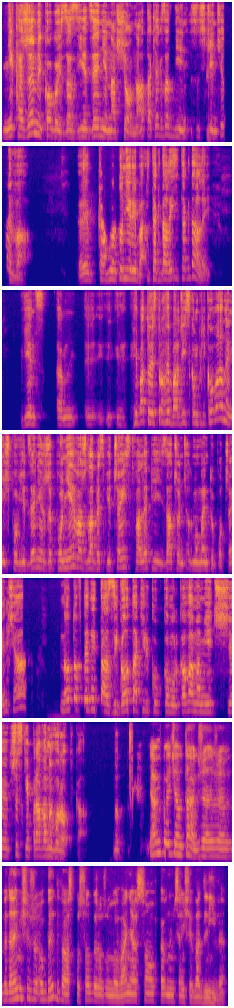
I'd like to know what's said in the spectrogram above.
Nie karzemy kogoś za zjedzenie nasiona, tak jak za ścięcie drzewa. E, kawior to nie ryba i tak dalej, i tak dalej. Więc um, chyba to jest trochę bardziej skomplikowane niż powiedzenie, że ponieważ dla bezpieczeństwa lepiej zacząć od momentu poczęcia, no to wtedy ta zygota kilkukomórkowa ma mieć wszystkie prawa noworodka. No. Ja bym powiedział tak, że, że wydaje mi się, że obydwa sposoby rozumowania są w pewnym sensie wadliwe.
